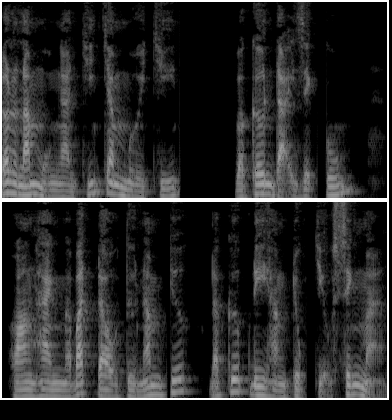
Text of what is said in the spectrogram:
Đó là năm 1919 và cơn đại dịch cúm hoàng hành mà bắt đầu từ năm trước đã cướp đi hàng chục triệu sinh mạng.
